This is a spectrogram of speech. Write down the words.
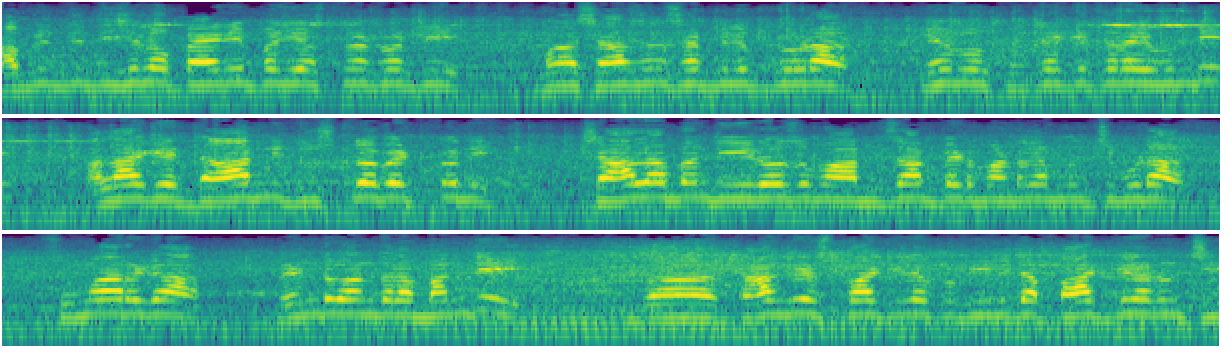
అభివృద్ధి దిశలో పయనింపజేస్తున్నటువంటి మా శాసనసభ్యులకు కూడా మేము కృతజ్ఞతలై ఉండి అలాగే దాన్ని దృష్టిలో పెట్టుకొని చాలామంది ఈరోజు మా నిజాంపేట మండలం నుంచి కూడా సుమారుగా రెండు వందల మంది కాంగ్రెస్ పార్టీలకు వివిధ పార్టీల నుంచి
